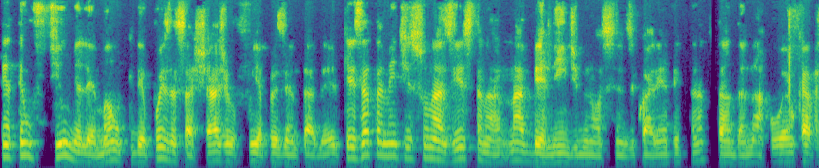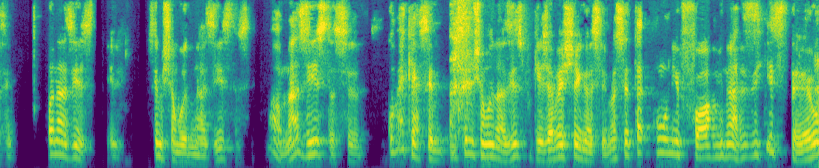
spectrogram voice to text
Tem até um filme alemão que depois dessa charge eu fui apresentado a ele, que é exatamente isso, um nazista na, na Berlim de 1940 e tanto, tá andando na rua, e um cara assim, ô nazista, ele, você me chamou de nazista? Não, nazista, você, como é que é? Você, você me chamou de nazista porque já vai chegando assim, mas você tá com um uniforme nazista, eu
